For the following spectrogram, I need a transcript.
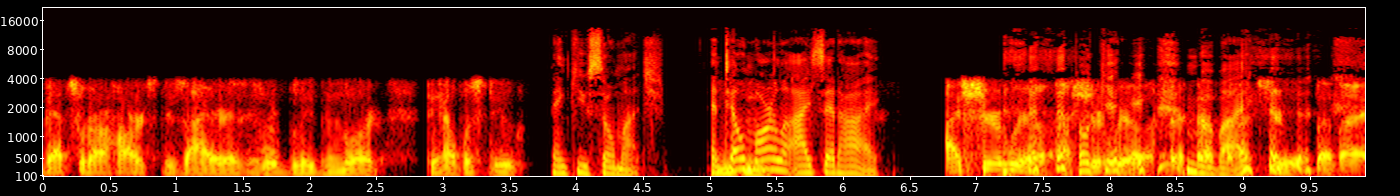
that's what our heart's desire is, and we're believing the Lord to help us do. Thank you so much. And tell mm-hmm. Marla I said hi. I sure will. I sure okay. will. bye bye. sure Bye bye.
